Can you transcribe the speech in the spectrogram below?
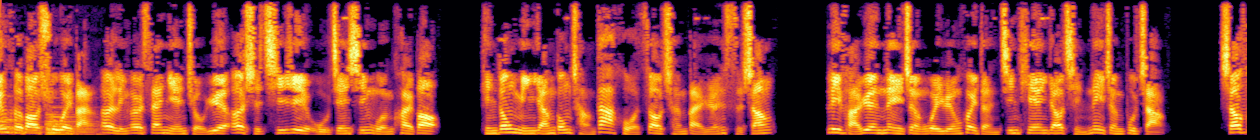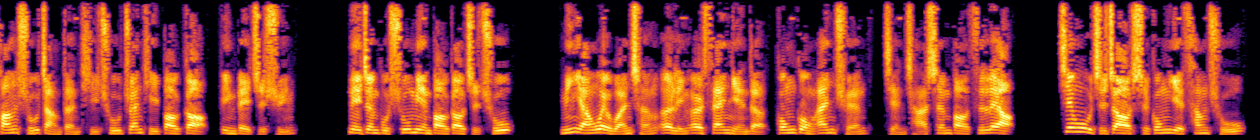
联合报数位版，二零二三年九月二十七日午间新闻快报：屏东明扬工厂大火造成百人死伤。立法院内政委员会等今天邀请内政部长、消防署长等提出专题报告，并被质询。内政部书面报告指出，明扬未完成二零二三年的公共安全检查申报资料，建物执照是工业仓储。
